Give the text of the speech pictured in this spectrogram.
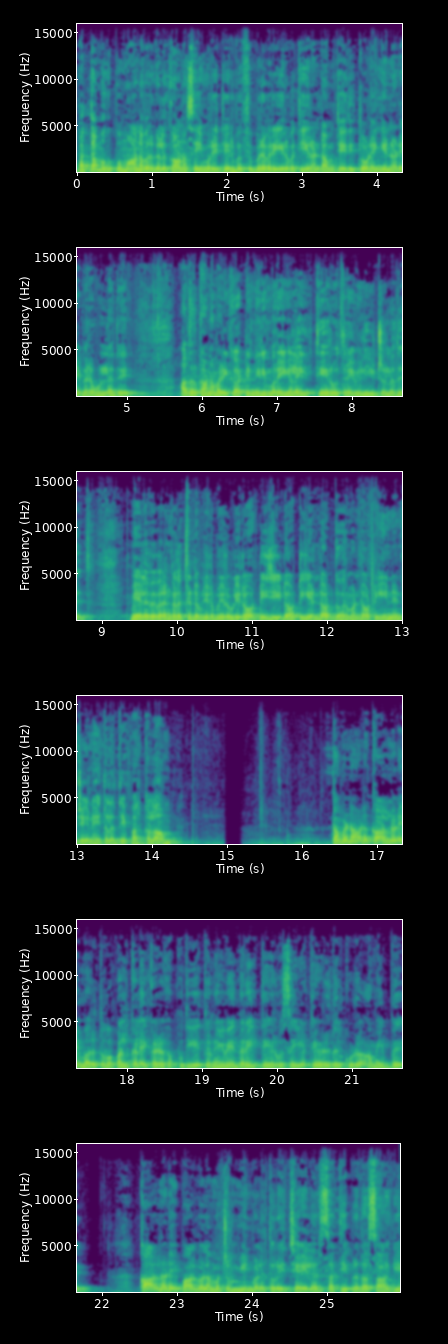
பத்தாம் வகுப்பு மாணவர்களுக்கான செய்முறை தேர்வு பிப்ரவரி இருபத்தி இரண்டாம் தேதி தொடங்கி நடைபெற உள்ளது அதற்கான வழிகாட்டு நெறிமுறைகளை தேர்வுத்துறை வெளியிட்டுள்ளது. மேல விவரங்களுக்கு W W W dot DG dot TN dot government dot in என்ற இணையதளத்தை பார்க்கலாம். தமிழ்நாடு கால்நடை மருத்துவ பல்கலைக்கழக புதிய துணைவேந்தரை தேர்வு செய்ய தேடுதல் குழு அமைப்பு. கால்நடை பால்வளம் மற்றும் மீன்வளத்துறை செயலர் சத்யபிரதா சாகி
